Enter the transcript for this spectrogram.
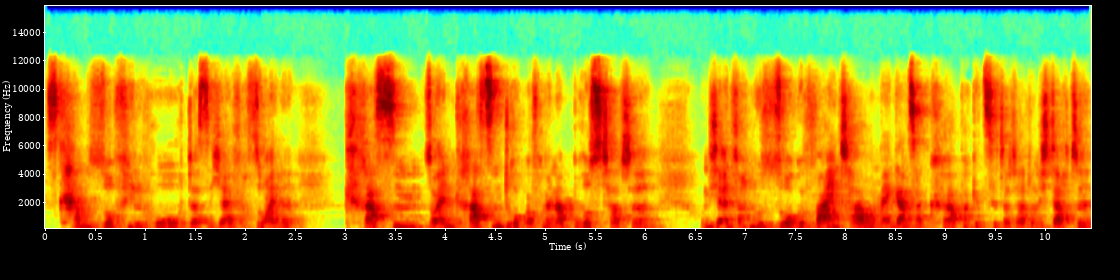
es kam so viel hoch, dass ich einfach so eine krassen, so einen krassen Druck auf meiner Brust hatte und ich einfach nur so geweint habe und mein ganzer Körper gezittert hat und ich dachte,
